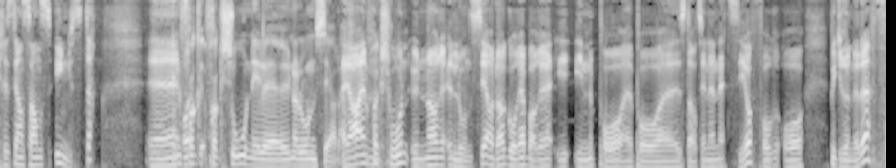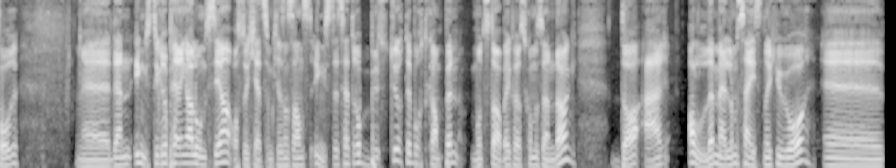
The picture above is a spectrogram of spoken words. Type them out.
Kristiansands yngste. Eh, En og- frak fraksjon i, under Lonsia der. ja, en fraksjon under Lonsia, og da går jeg bare inn på, på Start sine nettsider for å begrunne det. For eh, den yngste grupperinga av Lonsia, også kjent som Kristiansands yngste, setter opp busstur til bortekampen mot Stabæk førstkommende søndag. Da er alle mellom 16 og 20 år eh,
